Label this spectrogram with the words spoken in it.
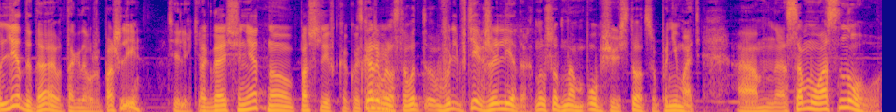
леды, да, вот тогда уже пошли, телеки. Тогда еще нет, но пошли в какой-то Скажи, момент. пожалуйста, вот в, в тех же ледах, ну, чтобы нам общую ситуацию понимать, м, саму основу.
